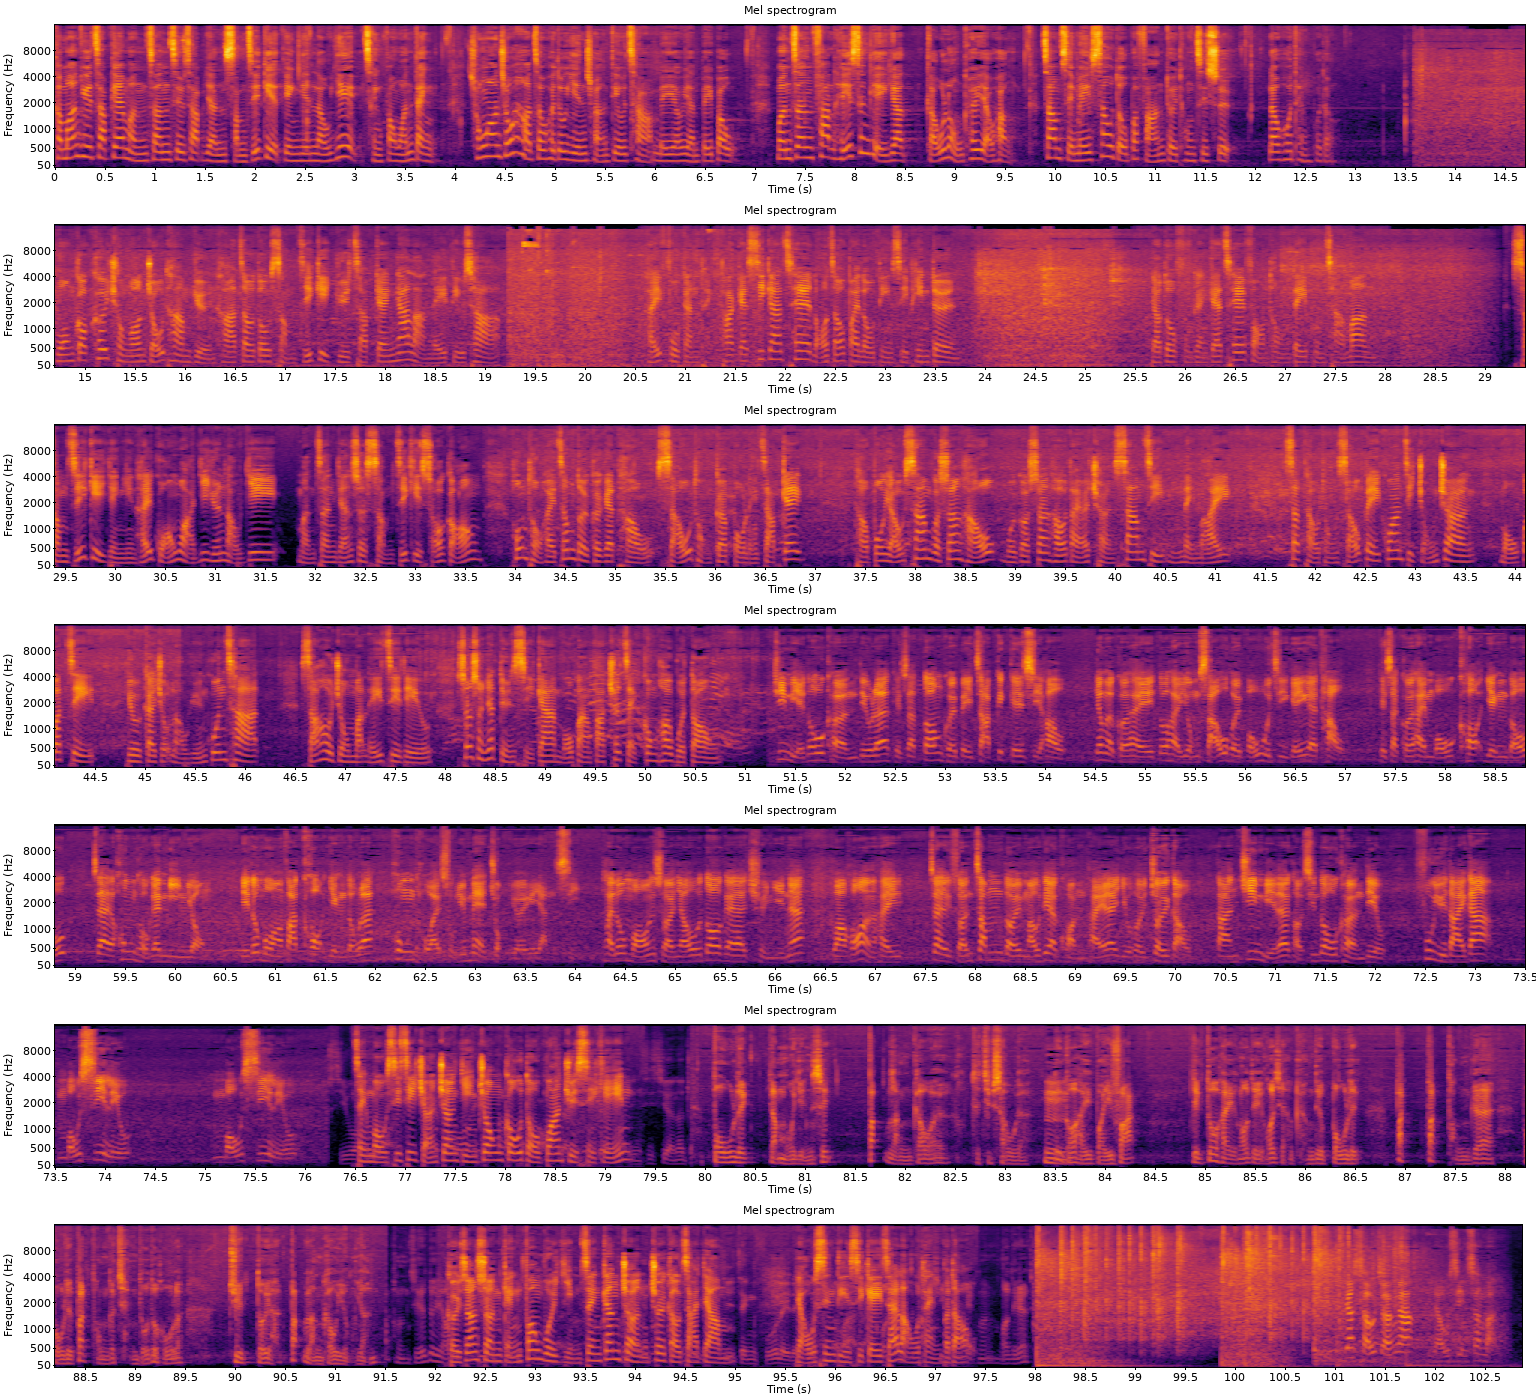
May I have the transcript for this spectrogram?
琴晚遇襲嘅民陣召集人岑子傑仍然留醫，情況穩定。重案組下晝去到現場調查，未有人被捕。民陣發起星期日九龍區遊行，暫時未收到不反對通知書。劉浩庭報導。旺角區重案組探員下晝到岑子傑遇襲嘅鴉蘭里調查，喺附近停泊嘅私家車攞走閉路電視片段，又到附近嘅車房同地盤查問。岑子杰仍然喺廣華醫院留醫。民陣引述岑子杰所講，兇徒係針對佢嘅頭、手同腳部嚟襲擊。頭部有三個傷口，每個傷口大約長三至五厘米。膝頭同手臂關節腫脹，冇骨折，要繼續留院觀察。稍後做物理治療，相信一段時間冇辦法出席公開活動。Jimmy 亦都好強調咧，其實當佢被襲擊嘅時候，因為佢係都係用手去保護自己嘅頭。其實佢係冇確認到即係兇徒嘅面容，亦都冇辦法確認到咧兇徒係屬於咩族裔嘅人士。睇到網上有好多嘅傳言呢，話可能係即係想針對某啲嘅群體咧要去追究。但 Jimmy 咧頭先都好強調，呼籲大家唔好私了，唔好私了。政務司司長張建宗高度關注事件，暴力任何形式不能夠係接受嘅，呢個係違法，亦都係我哋我成日強調暴力。不不同嘅暴力，不同嘅程度都好啦，絕對係不能夠容忍。佢相信警方會嚴正跟進，追究責任。有線電視記者劉婷報道。一手掌握有線新聞。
